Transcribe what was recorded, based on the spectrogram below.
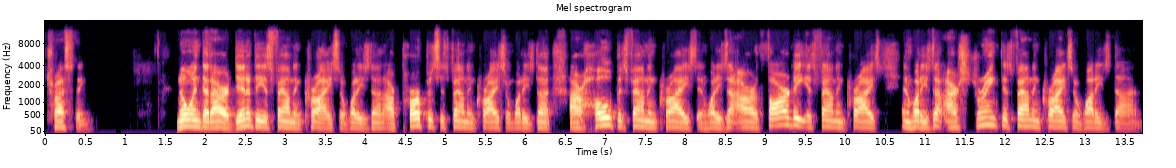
trusting, knowing that our identity is found in Christ and what He's done, our purpose is found in Christ and what He's done, our hope is found in Christ and what He's done, our authority is found in Christ and what He's done, our strength is found in Christ and what He's done.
